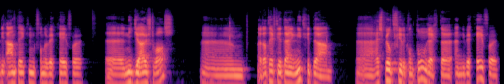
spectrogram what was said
die aantekening van de werkgever niet juist was. Ehm, nou, dat heeft hij uiteindelijk niet gedaan. hij speelt via de kantonrechter en die werkgever,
